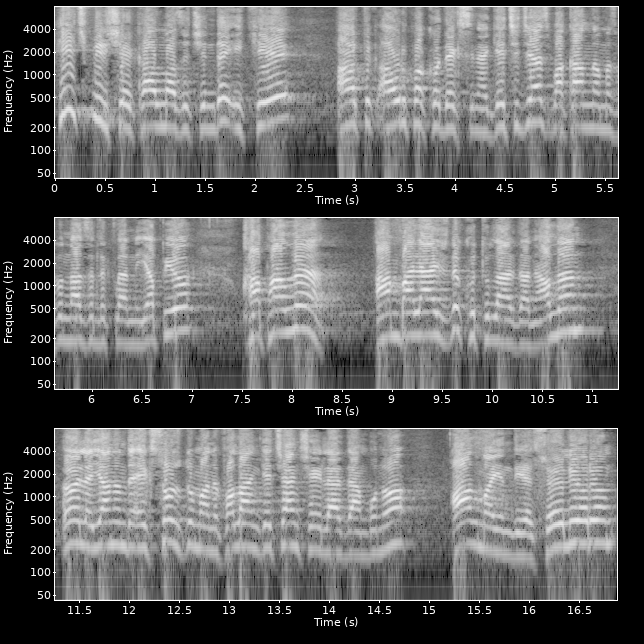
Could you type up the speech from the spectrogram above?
hiçbir şey kalmaz içinde. İki, artık Avrupa Kodeksine geçeceğiz. Bakanlığımız bunun hazırlıklarını yapıyor. Kapalı ambalajlı kutulardan alın. Öyle yanında egzoz dumanı falan geçen şeylerden bunu almayın diye söylüyorum.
